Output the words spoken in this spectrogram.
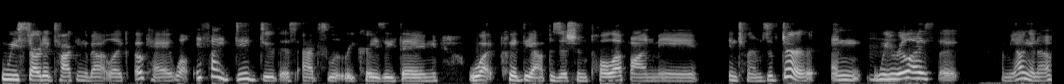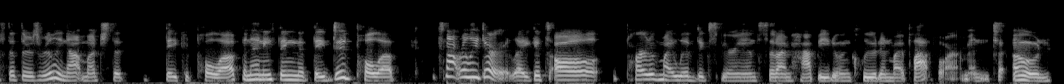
we started talking about like okay well if i did do this absolutely crazy thing what could the opposition pull up on me in terms of dirt? And mm-hmm. we realized that i'm young enough that there's really not much that they could pull up and anything that they did pull up it's not really dirt. Like it's all part of my lived experience that i'm happy to include in my platform and to own.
